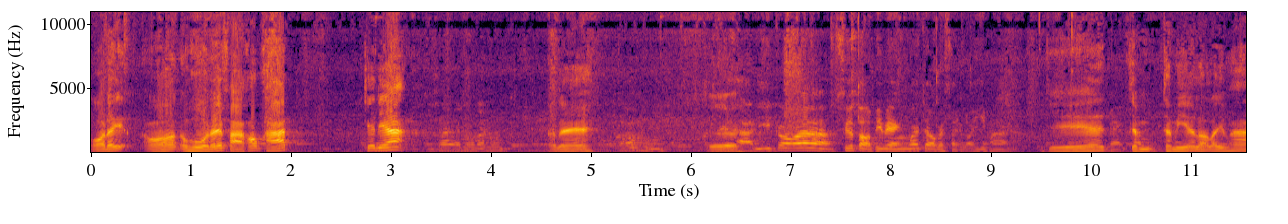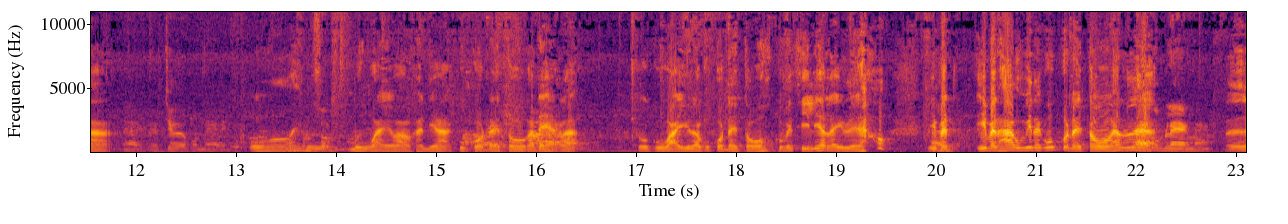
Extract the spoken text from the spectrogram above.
อ๋อได้ อ๋อ โอ้โห ได้ฝาครอบคัสแค่เนี้ยไม่ใช่อันนู้นอันนู้นอันไหนแล้วผมเออ อันนี้ก็ว่าซื้อต่อพี่แบงค์ว่าจะเอาไปใส่ร้อยยี่ห้าเจ๊จะจะมีแล้วเหรอร้อยห้าใช่เดี๋ยวเจอผมแน่เลย โอ้ยมึงส้มมึงไหวเปล่าคันเนี้ย กูกดไดโตก็แดกละตัวกูไหวอยู่แล้วกูกดไดโต กูไม่ซีเรียสอะไรอยู่แล้ว อีเป็นอีเป็นห้ากูวิ่งได้กูกดไดโตแค่นั้นแหท้ายละผมแรงนะเออ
